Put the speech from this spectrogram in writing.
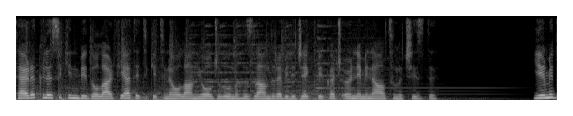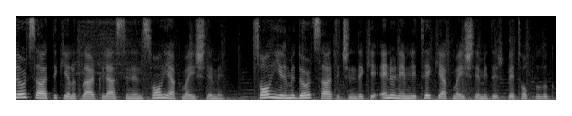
Terra Classic'in bir dolar fiyat etiketine olan yolculuğunu hızlandırabilecek birkaç önlemin altını çizdi. 24 saatlik yanıklar klasinin son yakma işlemi, son 24 saat içindeki en önemli tek yakma işlemidir ve topluluk,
